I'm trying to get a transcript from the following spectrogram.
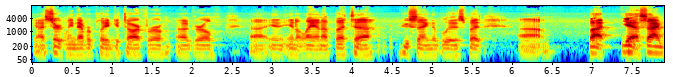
you know, I certainly never played guitar for a, a girl in, in Atlanta, but uh, who sang the blues. But um, but yes, I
